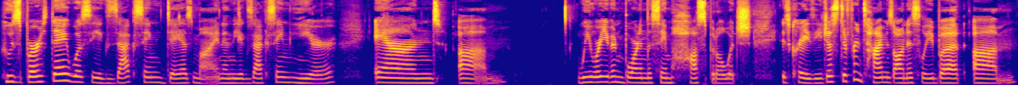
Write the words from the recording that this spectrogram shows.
whose birthday was the exact same day as mine and the exact same year. And, um, we were even born in the same hospital, which is crazy. Just different times, honestly. But um,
